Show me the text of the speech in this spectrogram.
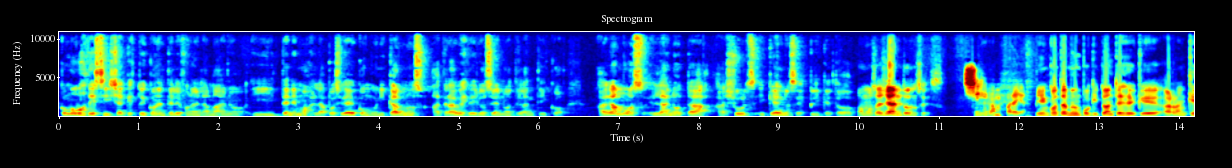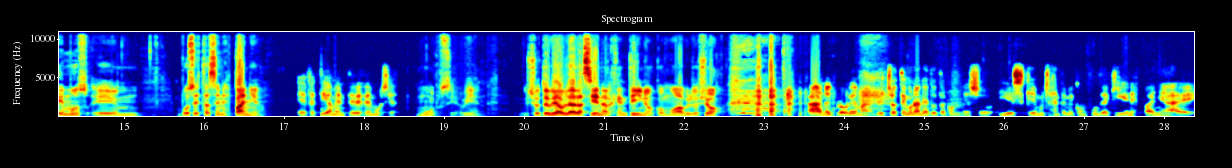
como vos decís, ya que estoy con el teléfono en la mano y tenemos la posibilidad de comunicarnos a través del Océano Atlántico, hagamos la nota a Jules y que él nos explique todo. Vamos allá entonces. Sí, vamos para allá. Bien, contame un poquito antes de que arranquemos. Em, vos estás en España. Efectivamente, desde Murcia. Murcia, bien. Yo te voy a hablar así en argentino, como hablo yo. Ah, no hay problema. De hecho, tengo una anécdota con eso y es que mucha gente me confunde aquí. En España, eh,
